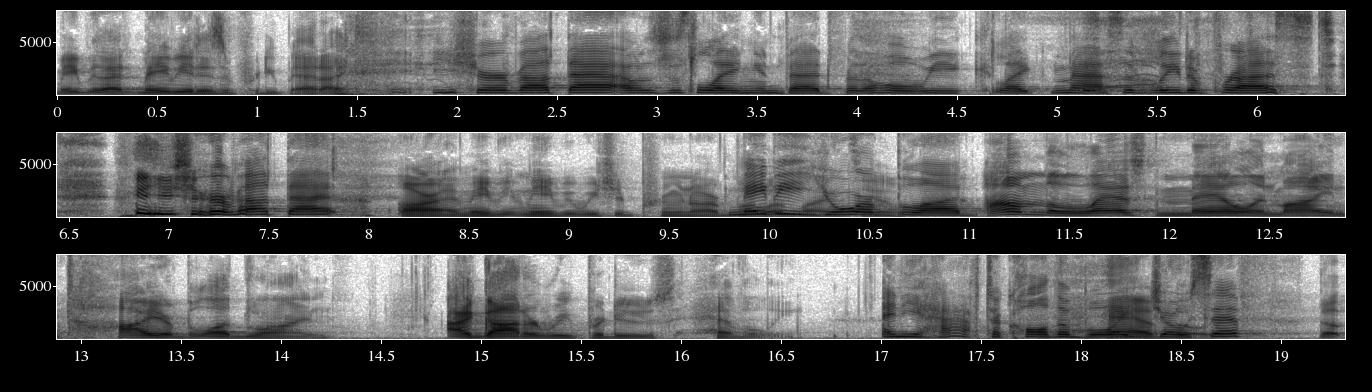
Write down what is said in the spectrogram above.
Maybe that maybe it is a pretty bad idea. You sure about that? I was just laying in bed for the whole week, like massively depressed. you sure about that? All right, maybe maybe we should prune our Maybe your too. blood. I'm the last male in my entire bloodline. I gotta reproduce heavily. And you have to call the boy Heavily. Joseph. The,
